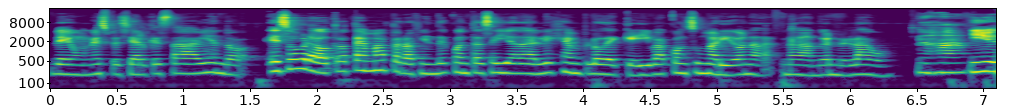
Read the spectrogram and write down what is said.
de un especial que estaba viendo. Es sobre otro tema, pero a fin de cuentas ella da el ejemplo de que iba con su marido nada- nadando en el lago. Ajá. Y yo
